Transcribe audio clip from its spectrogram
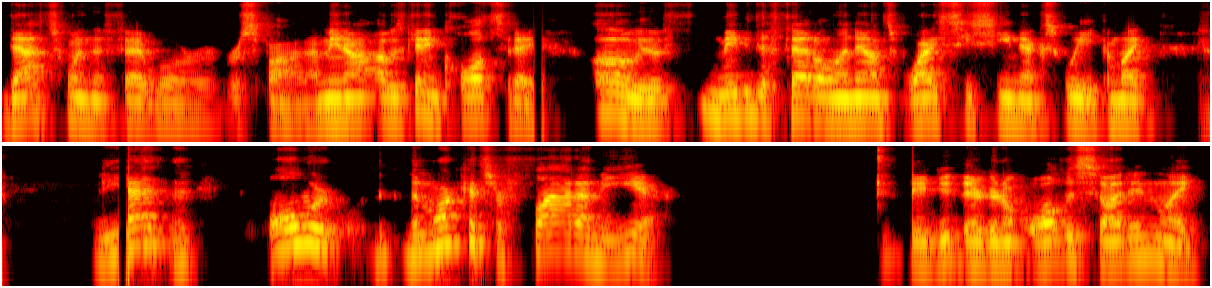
that's when the Fed will re- respond. I mean, I, I, was getting calls today. Oh, the, maybe the Fed will announce YCC next week. I'm like, yeah, all we're the markets are flat on the year. They, they're going to all of a sudden like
